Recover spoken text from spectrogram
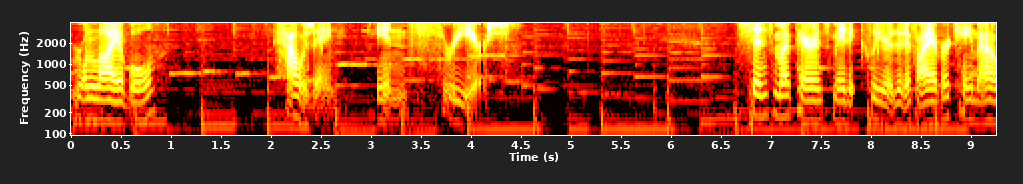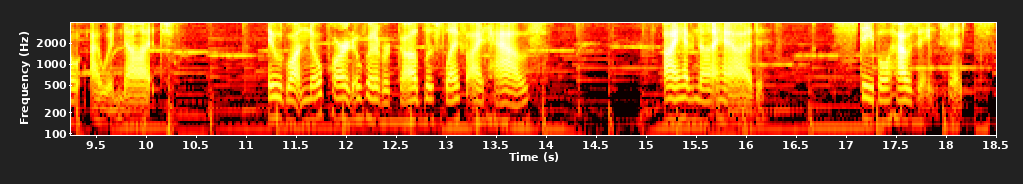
reliable housing in three years since my parents made it clear that if I ever came out, I would not, they would want no part of whatever godless life I'd have, I have not had stable housing since.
